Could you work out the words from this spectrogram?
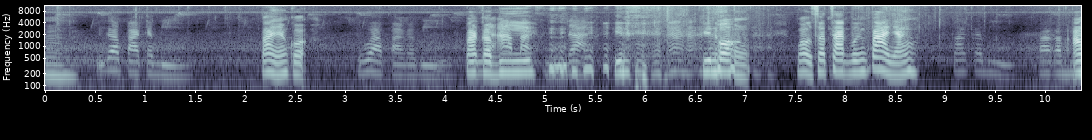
อืมนี่ก็ปลากระบี่ป้าหยังก็ หรือว่าปลากระบี่ปลากระบี่อ้าปากสูงได้พี่พี่น้องเว้าชัดๆเบิ่งป้าหยังปลากระบี่ปลากระบี่เอา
